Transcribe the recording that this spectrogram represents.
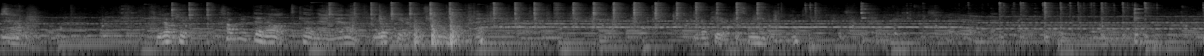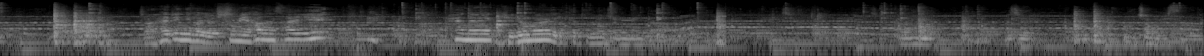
자 이렇게 섞을 때는 어떻게 하냐면 이렇게 이렇게 섞는 거거든 이렇게 이렇게 섞는 거거든 자 혜린이가 열심히 하는 사이 팬에 기름을 이렇게 둘러줍니다 붙여보겠습니다.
